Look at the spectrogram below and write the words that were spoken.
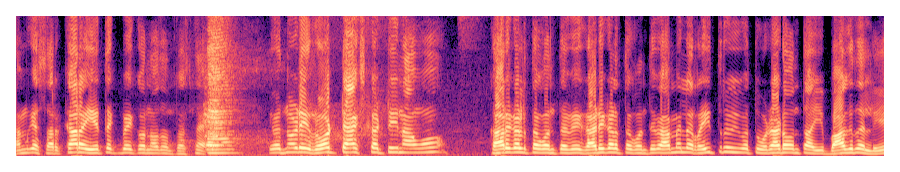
ನಮಗೆ ಸರ್ಕಾರ ಏತಕ್ಕೆ ಬೇಕು ಅನ್ನೋದೊಂದು ಪ್ರಶ್ನೆ. ಇವತ್ತು ನೋಡಿ ರೋಡ್ ಟ್ಯಾಕ್ಸ್ ಕಟ್ಟಿ ನಾವು ಕಾರ್ಗಳು ತಗೊತೇವೆ, ಗಾಡಿಗಳು ತಗೊತೇವೆ. ಆಮೇಲೆ ರೈತರು ಇವತ್ತು ಓಡಾಡುವಂಥ ಈ ಭಾಗದಲ್ಲಿ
